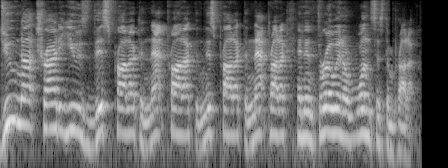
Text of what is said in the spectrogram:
Do not try to use this product and that product and this product and that product and then throw in a one system product.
